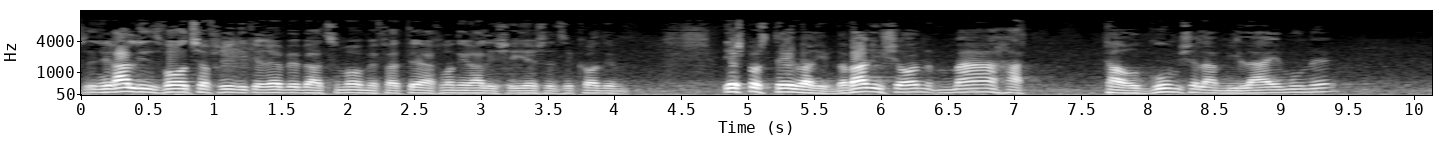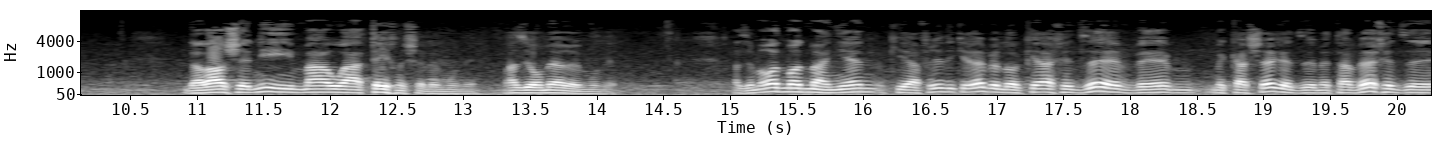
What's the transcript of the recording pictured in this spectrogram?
זה נראה לי זוועות שפרידיקי רבה בעצמו מפתח, לא נראה לי שיש את זה קודם. יש פה שתי דברים. דבר ראשון, מה התרגום של המילה אמונה? דבר שני, מהו הטכנו של אמונה? מה זה אומר אמונה? אז זה מאוד מאוד מעניין, כי הפרידיקי רבה לוקח את זה ומקשר את זה, מתווך את זה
